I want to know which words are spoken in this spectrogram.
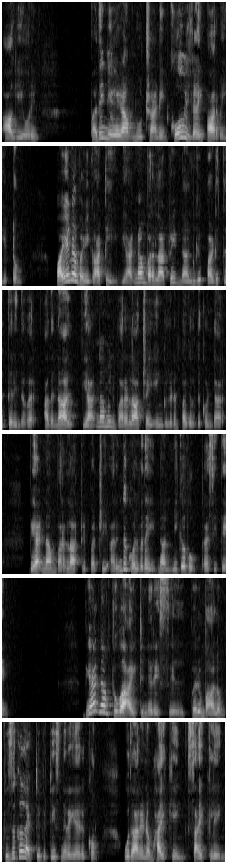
ஆகியோரின் பதினேழாம் நூற்றாண்டின் கோவில்களை பார்வையிட்டோம். பயண வழிகாட்டி வியட்நாம் வரலாற்றை நன்கு படித்து தெரிந்தவர். அதனால் வியட்நாமின் வரலாற்றை எங்களுடன் பகிர்ந்து கொண்டார். வியட்நாம் வரலாற்றை பற்றி அறிந்து கொள்வதை நான் மிகவும் ரசித்தேன். வியட்நாம் டுவ ஐட்டினரிஸில் பெரும்பாலும் ஃபிசிக்கல் ஆக்டிவிட்டீஸ் நிறைய இருக்கும். உதாரணம் hiking cycling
